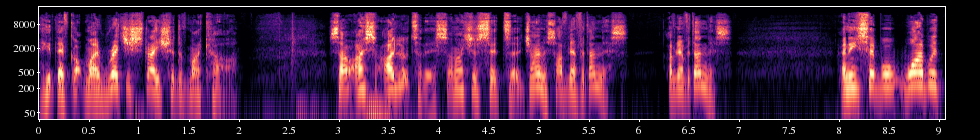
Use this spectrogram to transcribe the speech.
He, they've got my registration of my car. So I, I looked at this and I just said to Jonas, I've never done this. I've never done this. And he said, Well, why would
